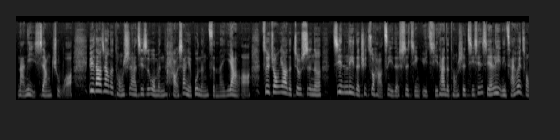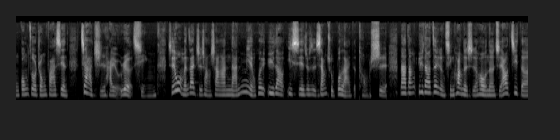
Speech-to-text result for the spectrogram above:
难以相处哦。遇到这样的同事啊，其实我们好像也不能怎么样哦。最重要的就是呢，尽力的去做好自己的事情，与其他的同事齐心协力，你才会从工作中发现价值还有热情。其实我们在职场上啊，难免。会遇到一些就是相处不来的同事，那当遇到这种情况的时候呢，只要记得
